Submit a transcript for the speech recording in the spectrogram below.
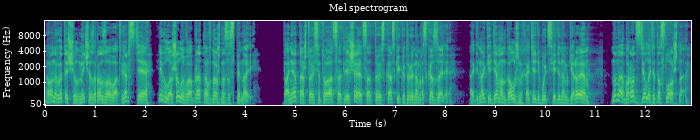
Он вытащил меч из розового отверстия и вложил его обратно в ножны за спиной. Понятно, что ситуация отличается от той сказки, которую нам рассказали. Одинокий демон должен хотеть быть съеденным героем, но наоборот сделать это сложно.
